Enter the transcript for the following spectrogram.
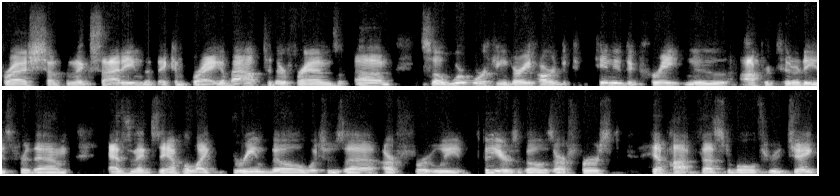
fresh, something exciting that they can brag about to their friends. Um, so we're working very hard to continue to create new opportunities for them. As an example, like Dreamville, which was uh, our first, we two years ago was our first hip hop festival through Jay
